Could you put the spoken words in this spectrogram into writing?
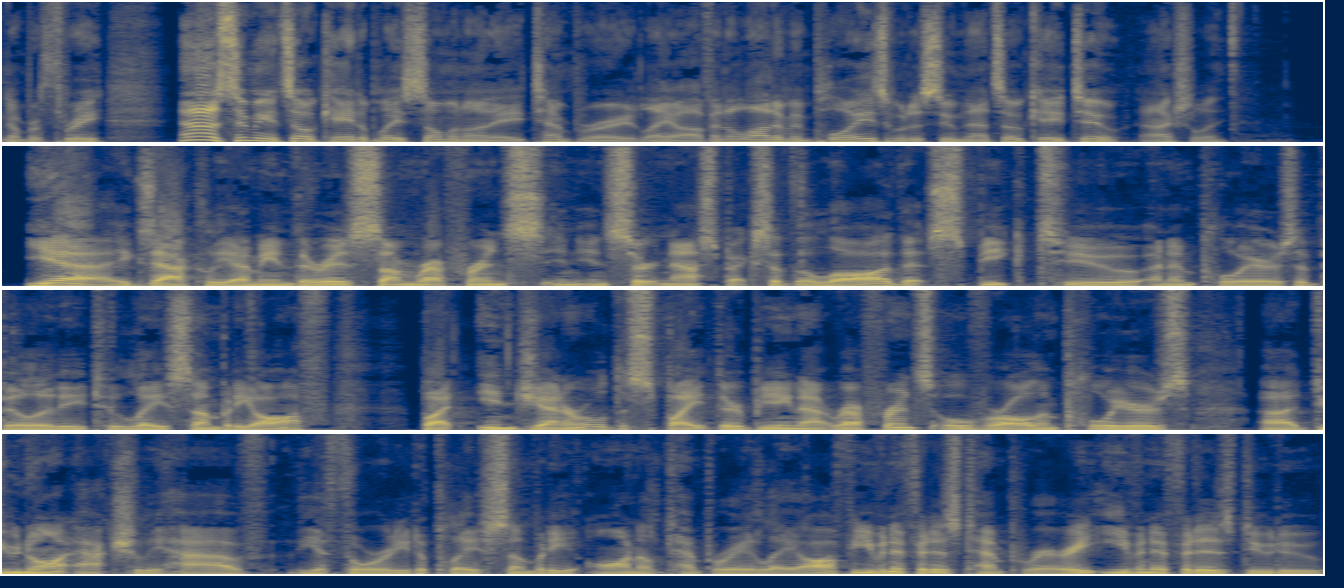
Number three, now assuming it's okay to place someone on a temporary layoff, and a lot of employees would assume that's okay too, actually. Yeah, exactly. I mean, there is some reference in, in certain aspects of the law that speak to an employer's ability to lay somebody off. But in general, despite there being that reference, overall employers uh, do not actually have the authority to place somebody on a temporary layoff, even if it is temporary, even if it is due to,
